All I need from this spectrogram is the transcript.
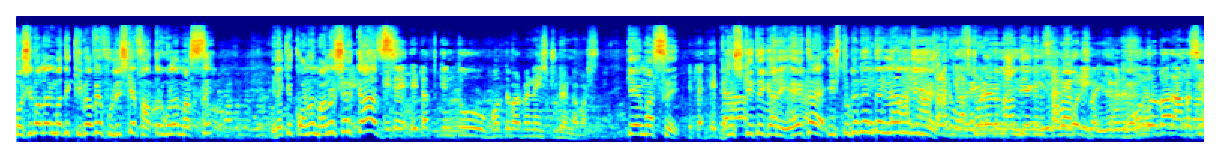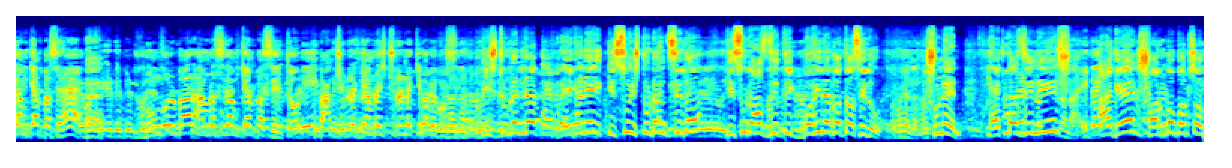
সচিবালয়ের মধ্যে কীভাবে পুলিশকে ফাতরগুলো মারছে? এটা কি কোনো মানুষের কাজ? এটা কিন্তু বলতে পারবেন না স্টুডেন্ট আমার কে মারছে? দুষ্কৃতিকারী এটা স্টুডেন্টদের নাম দিয়ে। স্টুডেন্টের নাম দিয়ে কিন্তু সবাই বলি, মঙ্গলবার আমরা ছিলাম ক্যাম্পাসে হ্যাঁ? মঙ্গলবার আমরা ছিলাম ক্যাম্পাসে তো এই ভাঙচুরটা কি আমরা স্টুডেন্টরা কীভাবে করছি? স্টুডেন্টরা এখানে কিছু স্টুডেন্ট ছিল কিছু রাজনৈতিক বহিরাগত ছিল। শুনেন একটা জিনিস আগে সর্বপ্রথম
